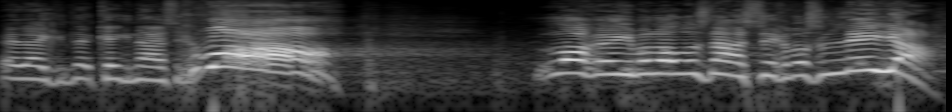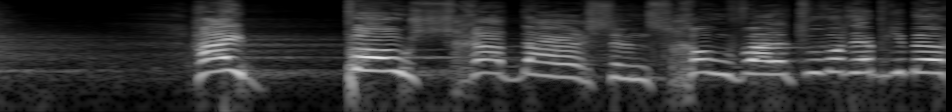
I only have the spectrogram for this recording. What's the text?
En hij keek naast zich. Wow! Lag er iemand anders naast zich, dat was Lea. Hij boos gaat naar zijn schoonvader toe. Wat heb je me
